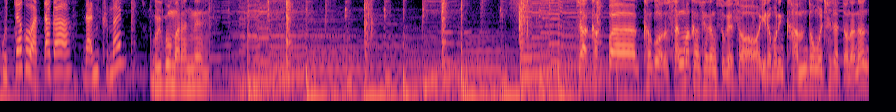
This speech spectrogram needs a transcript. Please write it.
웃자고 왔다가 난 그만? 울고 말았네. 자, 각박하고 쌍막한 세상 속에서 잃어버린 감동을 찾아 떠나는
